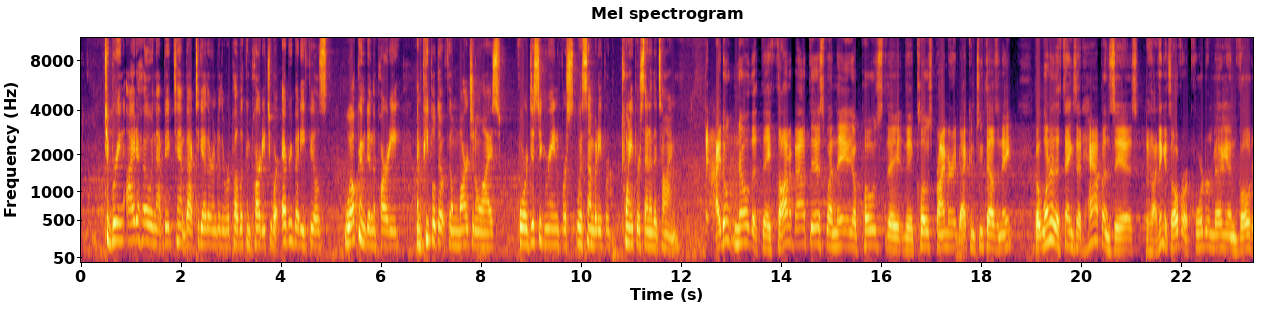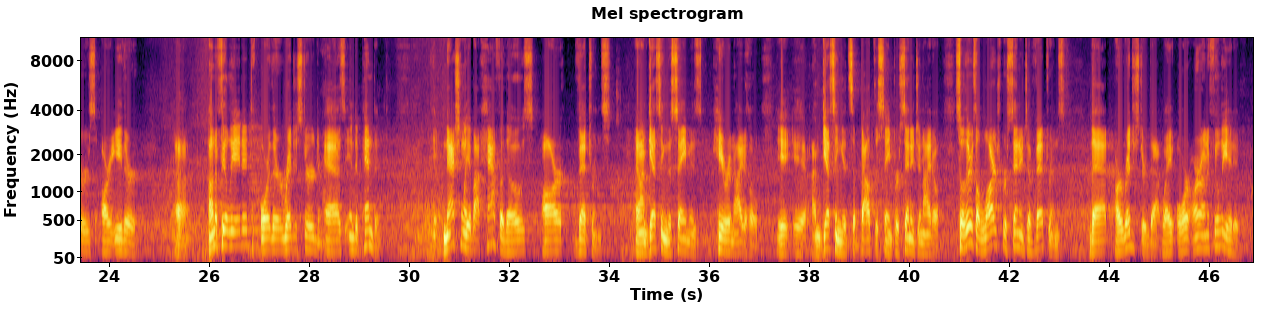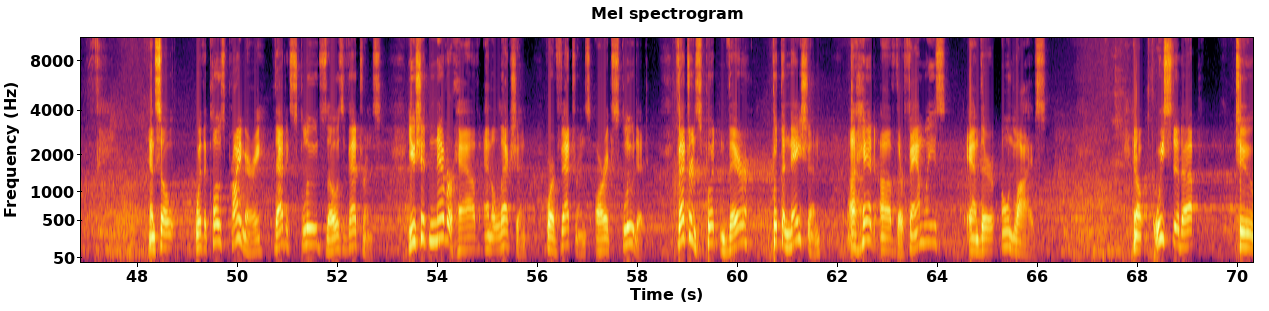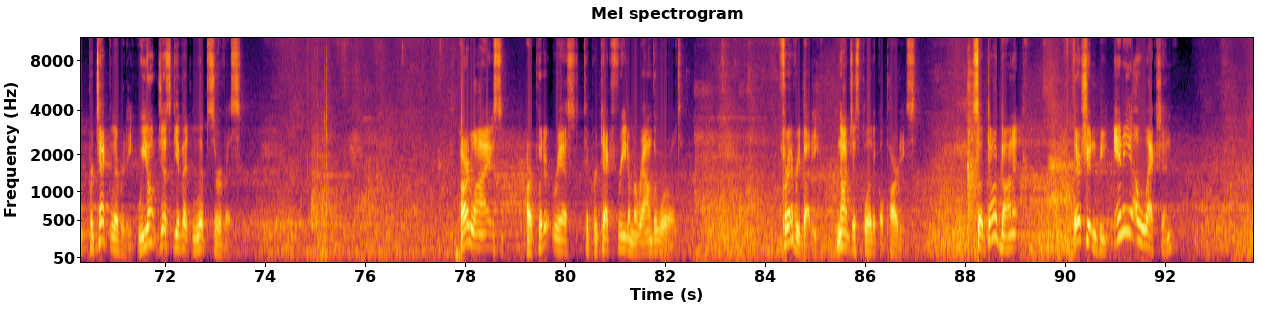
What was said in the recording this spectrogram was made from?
to bring Idaho and that big tent back together under the Republican Party to where everybody feels welcomed in the party and people don't feel marginalized for disagreeing for, with somebody for 20% of the time. I don't know that they thought about this when they opposed the, the closed primary back in 2008. But one of the things that happens is, I think it's over a quarter million voters are either uh, unaffiliated or they're registered as independent. Nationally, about half of those are veterans. And I'm guessing the same is here in Idaho. It, it, I'm guessing it's about the same percentage in Idaho. So there's a large percentage of veterans that are registered that way or are unaffiliated. And so with a closed primary, that excludes those veterans. You should never have an election where veterans are excluded. Veterans put their put the nation ahead of their families and their own lives. You know, we stood up to protect liberty. We don't just give it lip service. Our lives are put at risk to protect freedom around the world for everybody, not just political parties. So, doggone it, there shouldn't be any election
